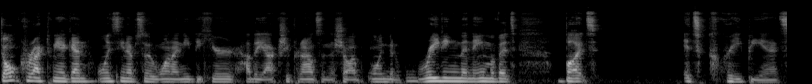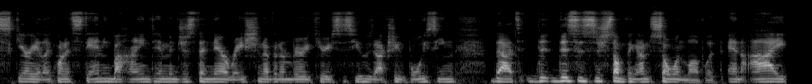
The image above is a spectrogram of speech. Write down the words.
don't correct me again. Only seen episode one. I need to hear how they actually pronounce it in the show. I've only been reading the name of it, but it's creepy and it's scary. Like when it's standing behind him and just the narration of it, I'm very curious to see who's actually voicing that. Th- this is just something I'm so in love with, and I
